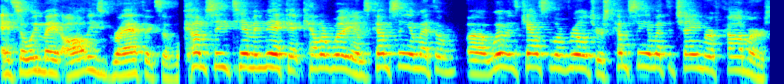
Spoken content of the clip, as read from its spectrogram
And so we made all these graphics of come see Tim and Nick at Keller Williams, come see them at the uh, Women's Council of Realtors, come see them at the Chamber of Commerce.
